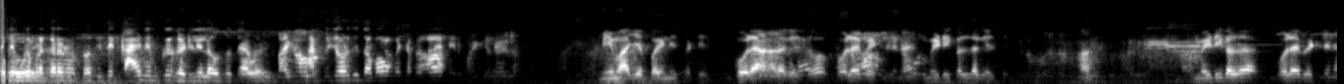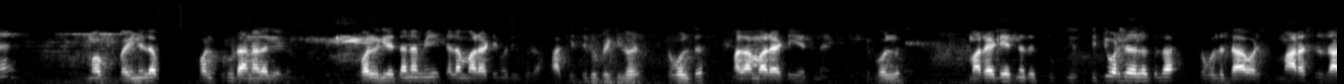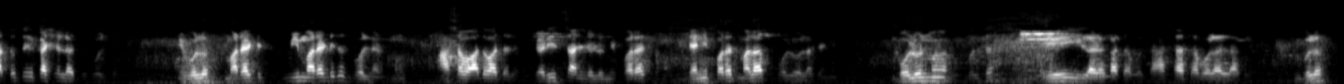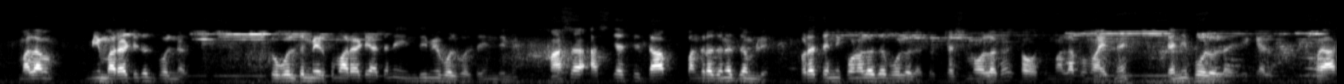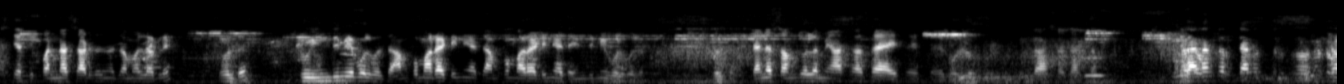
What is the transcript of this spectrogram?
नेमकं प्रकरण होतं. तिथे काय नेमकं घडलेलं होतं त्यावेळेस आणि तुझ्यावरती दबाव कशा प्रकारे निर्माण केला मी माझ्या बहिणीसाठी गोळ्या आणायला गेलतो. गोळ्या भेटले नाही. मेडिकलला गेलतो मी. हां? मेडिकलला गोळ्या भेटले नाही. मग बहिणीला फल फ्रूट आणायला गेलो मी. फल घेताना मी त्याला मराठीमध्ये विचारला हा किती रुपये किलो आहे? तो बोलतो मला मराठी येत नाही. मी बोललो मराठी येत नाही तर तू कि किती वर्ष झालं तुला? तो बोलतो दहा वर्ष. महाराष्ट्र राहतो ते कशाला? तू बोलतो. मी बोलो मराठीत मी मराठीतच बोलणार. मग असा वादवाद झाला घरीच चाललेलो मी परत. त्यांनी परत मला बोलवला त्यांनी. बोलून मग बोलतं हे लडका आता बोलता. असं असं बोलायला लागले. बोलो मला मी मराठीतच बोलणार. तो बोलतो मेरे को मराठी आता नाही हिंदी मी बोल बोलतो हिंदी मी. असं असते असते दहा पंधरा जण जमले. परत त्यांनी कोणाला जर बोलवलं तर चष्मावाला का का होतं? मला पण माहीत नाही. त्यांनी बोलवलं हे केलं. मग असते असे पन्नास साठ जण जमायला लागले. बोलतो तू हिंदी में बोल बोलतो हमको मराठी नहीं आता हमको मराठी नहीं आता हिंदी में बोल बोलो। बोलतो त्यांना समजवलं मी असं असं आहे असं असं बोललो. असं असं त्यानंतर त्यानंतर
